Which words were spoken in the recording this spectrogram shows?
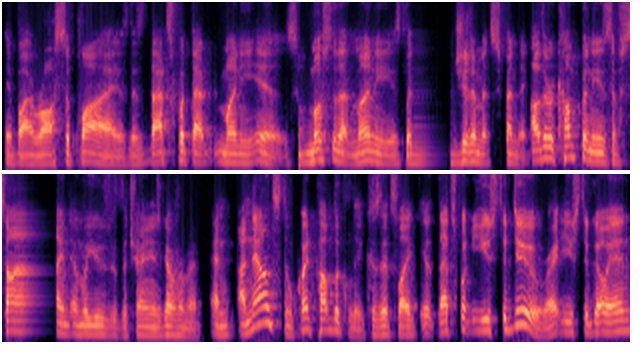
They buy raw supplies. That's what that money is. Most of that money is legitimate spending. Other companies have signed MOUs with the Chinese government and announced them quite publicly because it's like that's what you used to do, right? You used to go in,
